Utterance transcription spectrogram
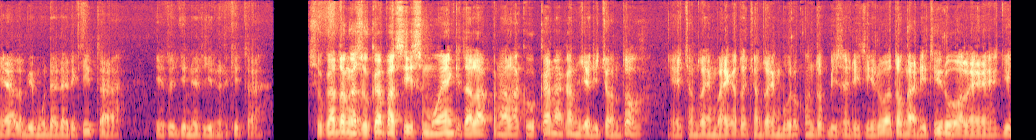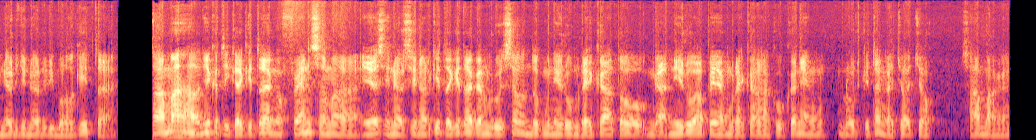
ya lebih muda dari kita, yaitu junior-junior kita. Suka atau nggak suka, pasti semua yang kita pernah lakukan akan menjadi contoh, ya contoh yang baik atau contoh yang buruk untuk bisa ditiru atau nggak ditiru oleh junior-junior di bawah kita. Sama halnya ketika kita ngefans sama ya senior-senior kita, kita akan berusaha untuk meniru mereka atau nggak niru apa yang mereka lakukan yang menurut kita nggak cocok. Sama kan?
